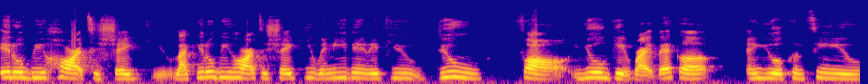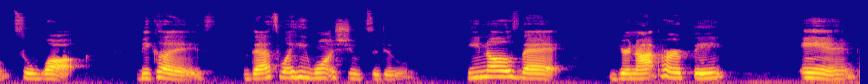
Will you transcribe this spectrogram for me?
it'll be hard to shake you. Like it'll be hard to shake you. And even if you do fall you'll get right back up and you'll continue to walk because that's what he wants you to do. He knows that you're not perfect and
